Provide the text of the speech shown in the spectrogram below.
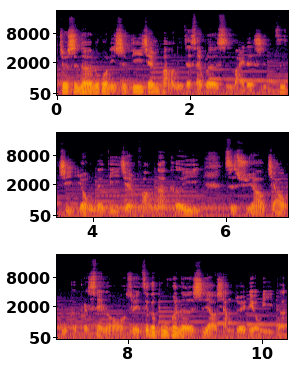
就是呢，如果你是第一间房，你在塞浦路斯买的是自己用的第一间房，那可以只需要缴五个 percent 哦。所以这个部分呢是要相对留意的。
